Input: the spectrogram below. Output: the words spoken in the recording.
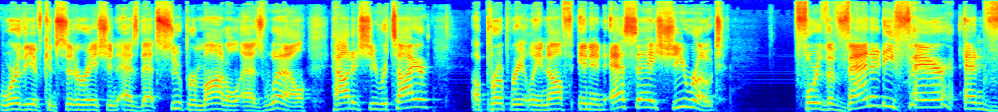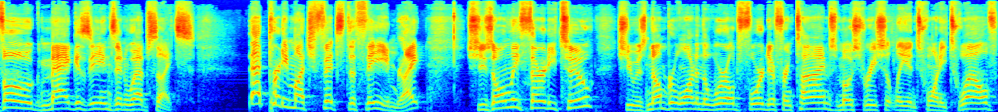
worthy of consideration as that supermodel as well. How did she retire? Appropriately enough, in an essay she wrote for the Vanity Fair and Vogue magazines and websites. That pretty much fits the theme, right? She's only 32. She was number one in the world four different times, most recently in 2012,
